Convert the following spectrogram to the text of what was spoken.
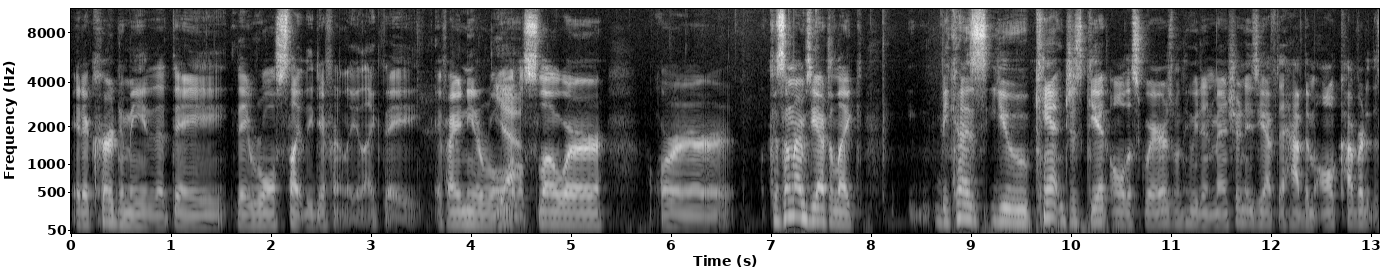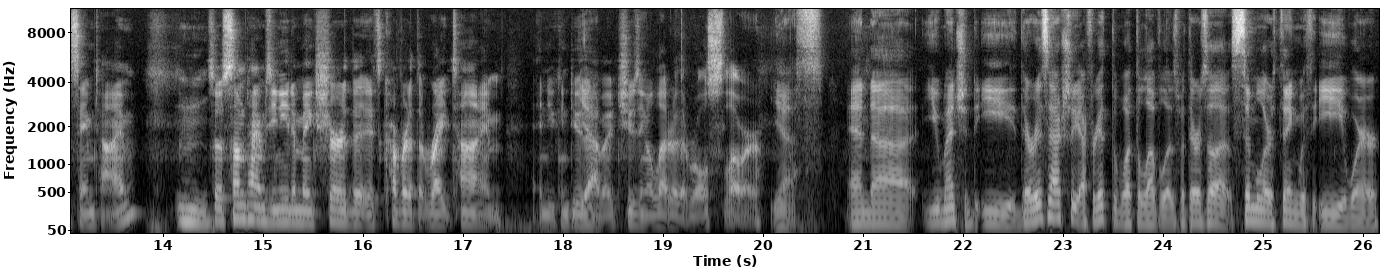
it occurred to me that they they roll slightly differently. Like they, if I need to roll Yeah. a little slower, or because sometimes you have to like because you can't just get all the squares. One thing we didn't mention is you have to have them all covered at the same time. So sometimes you need to make sure that it's covered at the right time, and you can do Yeah. that by choosing a letter that rolls slower. Yes. And uh, you mentioned E. There is actually I forget the, what the level is, but there's a similar thing with E where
